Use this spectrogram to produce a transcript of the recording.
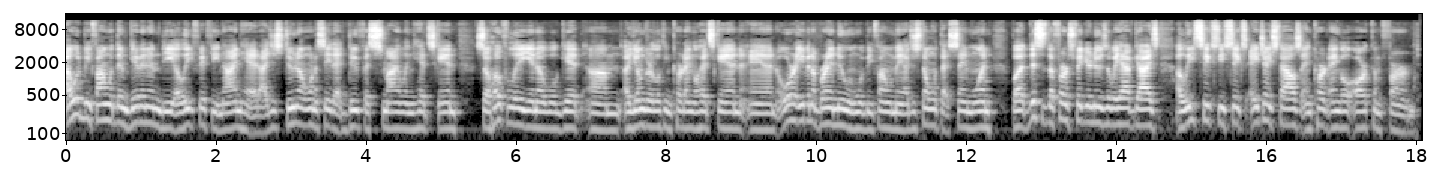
I would be fine with them giving him the Elite 59 head. I just do not want to see that doofus smiling head scan. So hopefully, you know, we'll get um, a younger looking Kurt Angle head scan and or even a brand new one would be fine with me. I just don't want that same one. But this is the first figure news that we have, guys. Elite 66 Styles and Kurt Angle are confirmed.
